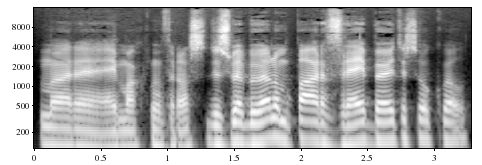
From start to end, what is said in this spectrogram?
Maar eh, hij mag me verrassen. Dus we hebben wel een paar vrijbuiters ook wel.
